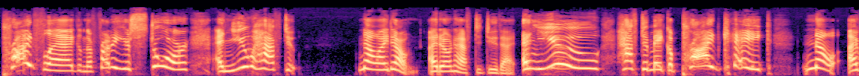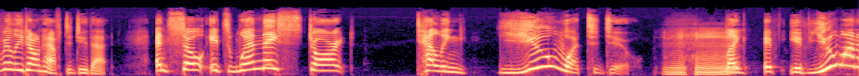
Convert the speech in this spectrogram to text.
pride flag on the front of your store and you have to no, I don't. I don't have to do that. And you have to make a pride cake. No, I really don't have to do that. And so it's when they start telling you what to do. Mm-hmm. Like if if you want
